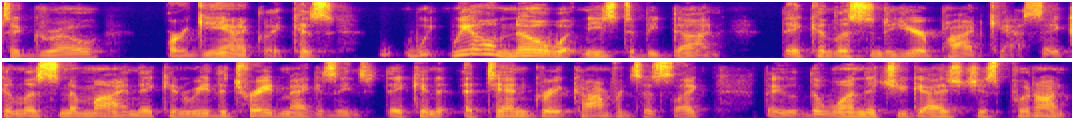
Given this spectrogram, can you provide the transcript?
to grow organically. Because we, we all know what needs to be done. They can listen to your podcast. They can listen to mine. They can read the trade magazines. They can attend great conferences like the, the one that you guys just put on.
